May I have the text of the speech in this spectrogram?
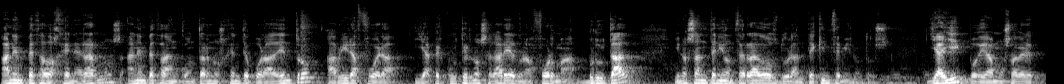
han empezado a generarnos, han empezado a encontrarnos gente por adentro, a abrir afuera y a percutirnos el área de una forma brutal y nos han tenido encerrados durante 15 minutos. Y allí podíamos haber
